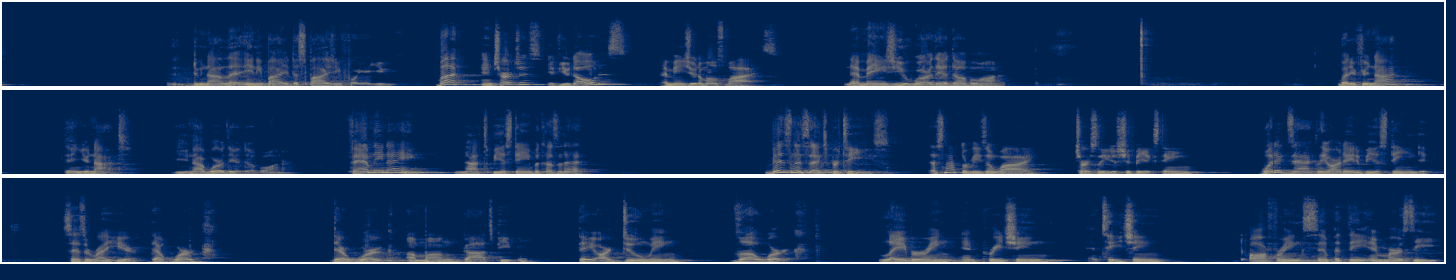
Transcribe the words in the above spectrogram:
do not let anybody despise you for your youth. But in churches, if you're the oldest, that means you're the most wise. That means you're worthy of double honor. But if you're not, then you're not. You're not worthy of double honor. Family name, not to be esteemed because of that. Business expertise, that's not the reason why church leaders should be esteemed. What exactly are they to be esteemed in? It says it right here their work their work among God's people. They are doing the work, laboring and preaching and teaching offering sympathy and mercy,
